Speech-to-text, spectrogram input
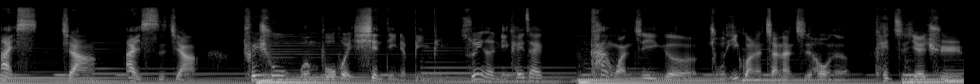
艾斯加艾斯加推出文博会限定的冰品。所以呢，你可以在看完这个主题馆的展览之后呢，可以直接去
